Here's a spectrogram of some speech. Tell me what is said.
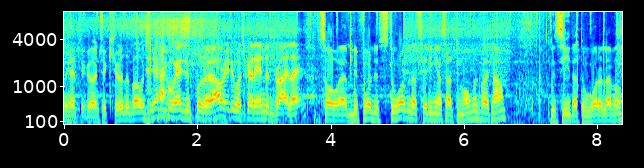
We had to go and secure the boat. Yeah, we had to pull it out. Afraid it was going to end in dry land. So uh, before the storm that's hitting us at the moment right now, you can see that the water level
